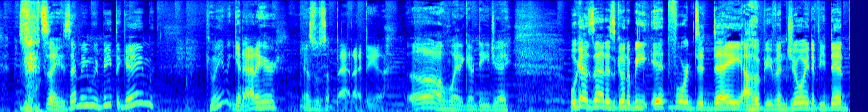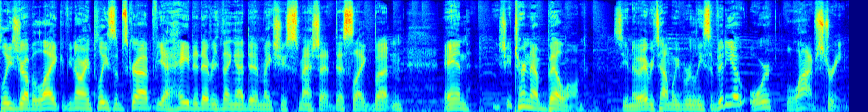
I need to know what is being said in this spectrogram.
To say, does that mean we beat the game? Can we even get out of here? This was a bad idea. Oh, way to go, DJ. Well, guys, that is going to be it for today. I hope you've enjoyed. If you did, please drop a like. If you're not already, please subscribe. If you hated everything I did, make sure you smash that dislike button. And make sure you turn that bell on so you know every time we release a video or live stream.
